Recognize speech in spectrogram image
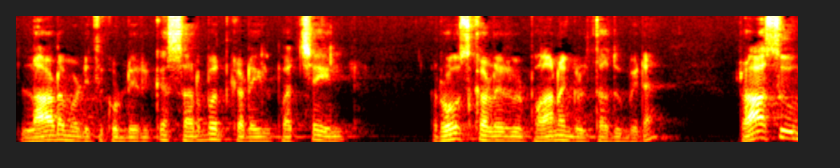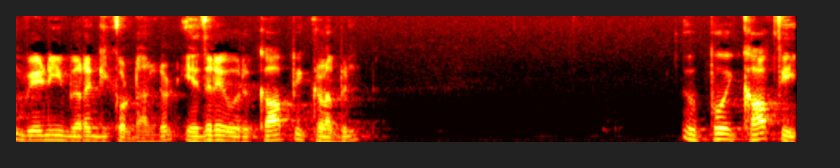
லாடம் அடித்துக் கொண்டிருக்க சர்பத் கடையில் பச்சையில் ரோஸ் கலரில் பானங்கள் ததும்பின ராசுவும் வேணியும் இறங்கிக் கொண்டார்கள். எதிரே ஒரு காபி கிளப்பில் போய் காஃபி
